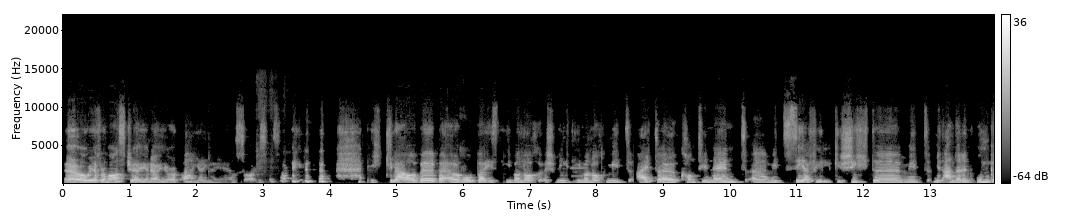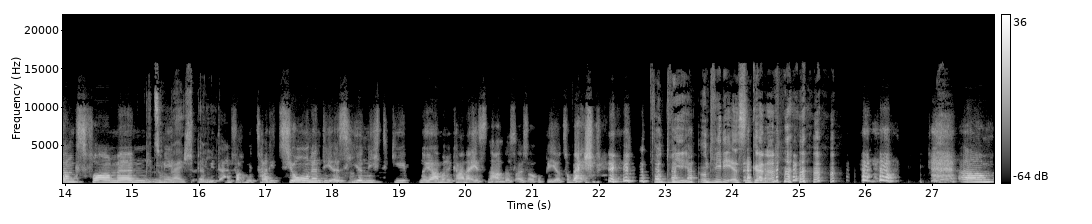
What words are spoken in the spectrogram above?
oh, we're from Austria, you know, Europe. Ah, ja, ja, ja, sorry, so sorry. Ich glaube, bei Europa ist immer noch, schwingt immer noch mit alter Kontinent, äh, mit sehr viel Geschichte, mit, mit anderen Umgangsformen, Wie zum mit, Beispiel? mit einfach mit Traditionen, die es mhm. hier nicht gibt. Naja, Amerikaner essen anders als Europäer zum Beispiel. Und wie? Und wie die essen können? ähm,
